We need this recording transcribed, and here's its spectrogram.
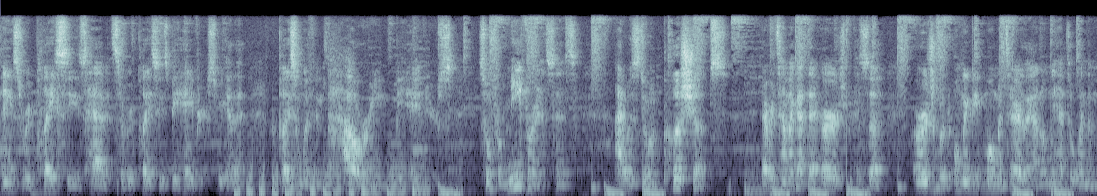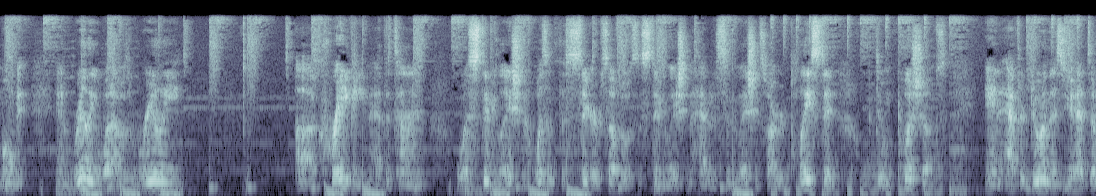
things to replace these habits, to replace these behaviors. We gotta replace them with empowering behaviors. So for me, for instance, I was doing push-ups every time I got that urge because the urge would only be momentarily. I'd only have to win the moment. And really what I was really uh, craving at the time was stimulation. It wasn't the cigarette itself, it was the stimulation, the habit of stimulation. So I replaced it with doing push-ups. And after doing this, you had to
